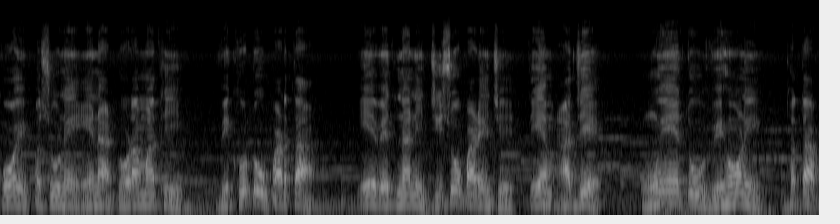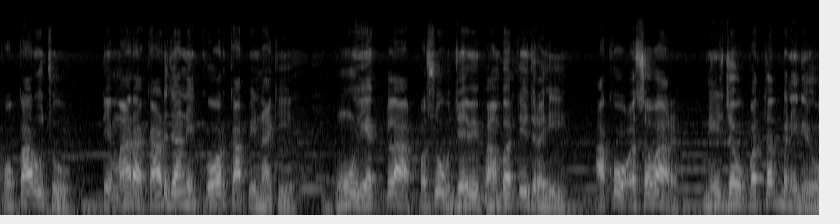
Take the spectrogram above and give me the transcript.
કોઈ પશુને એના ટોળામાંથી વિખૂટું પાડતા, એ વેદનાની ચીસો પાડે છે, તેમ આજે હું એ તું વિહોણી થતાં પોકારું છું, તે મારા કાળજાની કોર કાપી નાખી. હું એકલા પશુ જેવી ભાંભરતી જ રહી. આખો અસવાર નિર્જવ પથ્થર બની ગયો.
